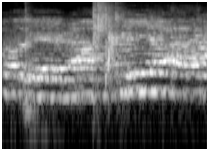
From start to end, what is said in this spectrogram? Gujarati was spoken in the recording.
Hare Rama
